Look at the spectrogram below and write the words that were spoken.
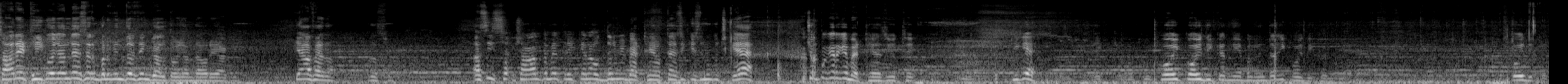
ਸਾਰੇ ਠੀਕ ਹੋ ਜਾਂਦੇ ਸਿਰ ਬਲਵਿੰਦਰ ਸਿੰਘ ਗਲਤ ਹੋ ਜਾਂਦਾ ਉਰੇ ਆ ਕੇ ਕੀ ਫਾਇਦਾ ਦੱਸੋ। ਅਸੀਂ ਸ਼- ਸ਼ਾਂਤਮਈ ਤਰੀਕੇ ਨਾਲ ਉਦੋਂ ਵੀ ਬੈਠੇ ਹਾਂ, ਉੱਥੇ ਅਸੀਂ ਕਿਸੇ ਨੂੰ ਕੁਝ ਕਿਹਾ ਚੁੱਪ ਕਰਕੇ ਬੈਠੇ ਹਾਂ ਅਸੀਂ ਉੱਥੇ। ਠੀਕ ਹੈ? ਕੋਈ ਕੋਈ ਦਿੱਕਤ ਨਹੀਂ ਹੈ, ਬਲਵਿੰਦਰ ਜੀ, ਕੋਈ ਦਿੱਕਤ ਨਹੀਂ ਕੋਈ ਦਿੱਕਤ ਨਹੀਂ।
